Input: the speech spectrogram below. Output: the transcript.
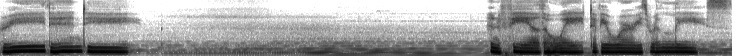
Breathe in deep. And feel the weight of your worries release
